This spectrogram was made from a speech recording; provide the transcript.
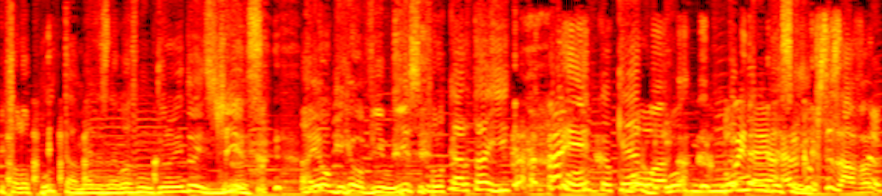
e falou: puta merda, esse negócio não dura nem dois dias. Aí alguém ouviu isso e falou: cara, tá aí. Tá aí. bom, eu quero. Boa, Vou- Boa ideia. Era o que eu precisava.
